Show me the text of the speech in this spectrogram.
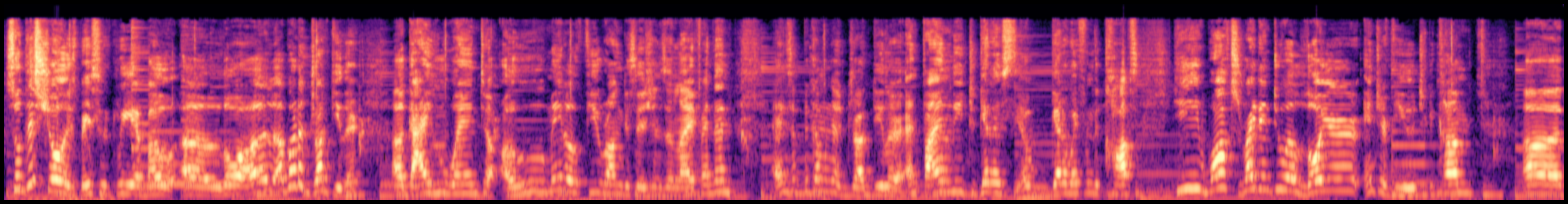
So this show is basically about a law, about a drug dealer, a guy who went, uh, who made a few wrong decisions in life, and then ends up becoming a drug dealer. And finally, to get us uh, get away from the cops, he walks right into a lawyer interview to become a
